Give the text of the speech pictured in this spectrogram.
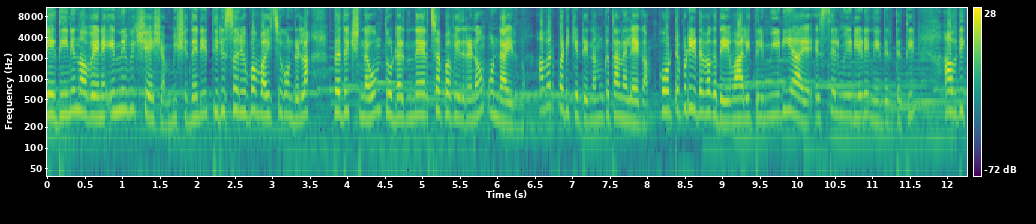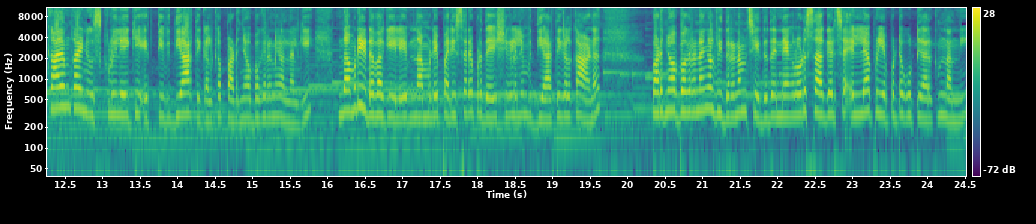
ലതീനി നൊവേന എന്നിവയ്ക്ക് ശേഷം വിശുദ്ധന്റെ തിരുസ്വരൂപം വഹിച്ചുകൊണ്ടുള്ള പ്രദക്ഷിണവും തുടർന്ന് നേർച്ചപ്പ വിതരണവും ഉണ്ടായിരുന്നു. അവർ പഠിക്കട്ടെ നമുക്ക് തണലേകാം. കോട്ടപ്പടി ഇടവക ദേവാലയത്തിൽ മീഡിയയായ എസ് എൽ മീഡിയയുടെ നേതൃത്വത്തിൽ അവധിക്കാലം കഴിഞ്ഞ് സ്കൂളിലേക്ക് എത്തിയ വിദ്യാർത്ഥികൾക്ക് പഠനോപകരണങ്ങൾ നൽകി. നമ്മുടെ ഇടവകയിലെയും നമ്മുടെ പരിസര പ്രദേശങ്ങളിലും വിദ്യാർത്ഥികൾക്കാണ് പഠനോപകരണങ്ങൾ വിതരണം ചെയ്തത് ഞങ്ങളോട് സഹകരിച്ച എല്ലാ പ്രിയപ്പെട്ട കൂട്ടുകാർക്കും നന്ദി.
